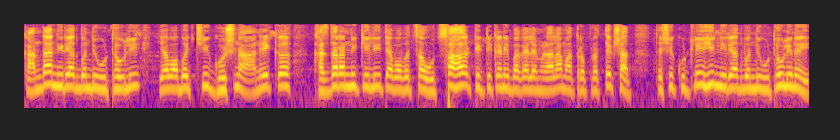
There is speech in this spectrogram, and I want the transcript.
कांदा निर्यात बंदी उठवली याबाबतची घोषणा अनेक खासदारांनी केली त्याबाबतचा उत्साह ठिकठिकाणी बघायला मिळाला. मात्र प्रत्यक्षात तशी कुठलीही निर्यात बंदी उठवली नाही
